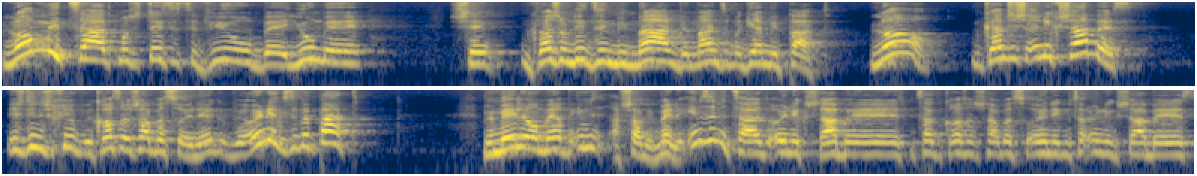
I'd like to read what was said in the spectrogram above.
לא מצד, כמו שטייסס הביאו ביומה, שכבר שלומדים את זה ממן ומן זה מגיע מפת. לא, מכאן שיש עונג שבס. יש דין שחיוב לקרוס על שבס עונג, ועונג זה בפת. ממילא אומר, אם, עכשיו ממילא, אם זה מצד עונג שבס, מצד קרוס על שבס עונג, מצד עונג שבס,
